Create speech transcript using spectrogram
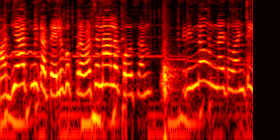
ఆధ్యాత్మిక తెలుగు ప్రవచనాల కోసం క్రింద ఉన్నటువంటి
